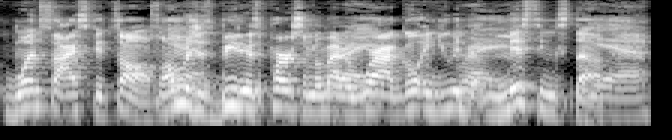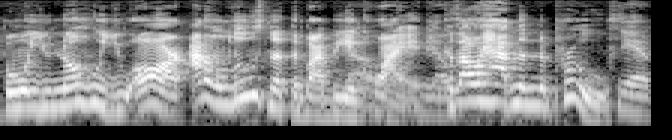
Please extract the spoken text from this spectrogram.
one size fits all. So I'm gonna just be this person no matter Right. where I go, and you end Right. up missing stuff. Yeah. But when you know who you are, I don't lose nothing by being No, quiet no. because I don't have nothing to prove. Yeah.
